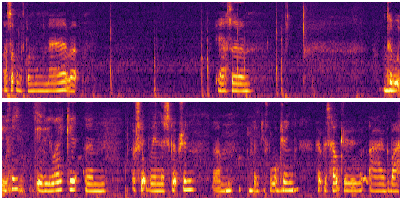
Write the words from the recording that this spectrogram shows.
Well, something's gone wrong there, but yeah, so um, tell what you think. If you like it, um, I'll skip in the description. Um, thank you for watching. Hope this helped you, and goodbye.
